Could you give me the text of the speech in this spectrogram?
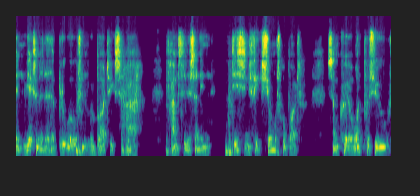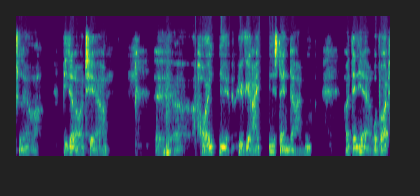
den virksomhed, der hedder Blue Ocean Robotics, har fremstillet sådan en desinfektionsrobot, som kører rundt på sygehusene og bidrager til at øh, højne hygiejnestandarden. Og den her robot,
